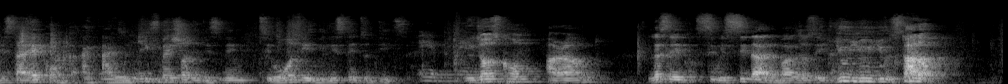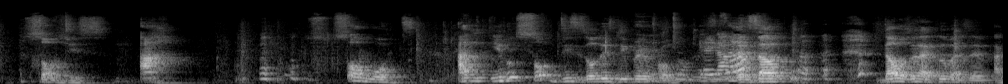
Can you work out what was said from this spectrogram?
Mr. Ekong, I, I will keep mentioning his name till one day we listening to this. Amen. You just come around, let's say see, we sit down at the back, just say, you, you, you, stand up, solve this. Ah, so what? And you know, so this is always different from Example. example. That was when I told myself, I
